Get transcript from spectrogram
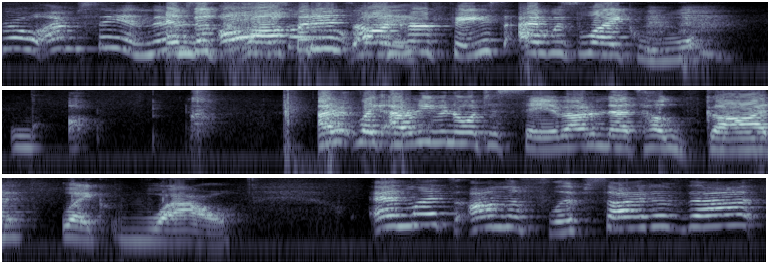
Bro, I'm saying there's and the confidence on her face, I was like, I don't like. I don't even know what to say about him. That's how God, like, wow. And let's on the flip side of that,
